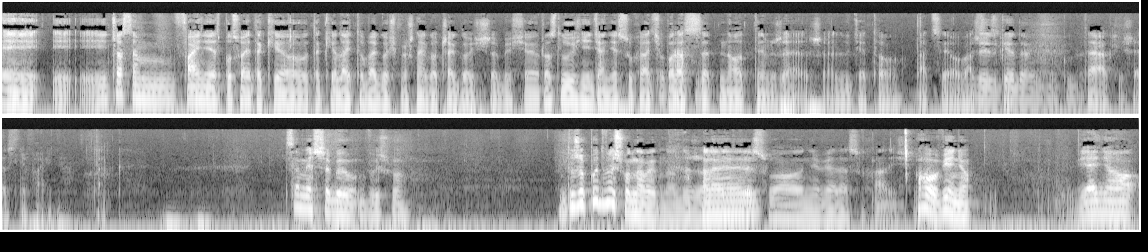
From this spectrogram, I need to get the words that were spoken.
I, i, I czasem fajnie jest posłuchać takiego, takiego lightowego, śmiesznego czegoś, żeby się rozluźnić, a nie słuchać po raz Dokładnie. setny o tym, że, że ludzie to tacy o was. Że jest bieda i w ogóle. Tak, i że jest niefajnie. Tak. Co jeszcze było, wyszło? Dużo płyt wyszło nawet. No dużo Ale- ale... wyszło, niewiele słuchaliśmy. O, Wienio. Wienio,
